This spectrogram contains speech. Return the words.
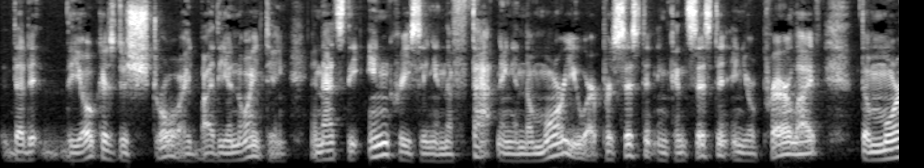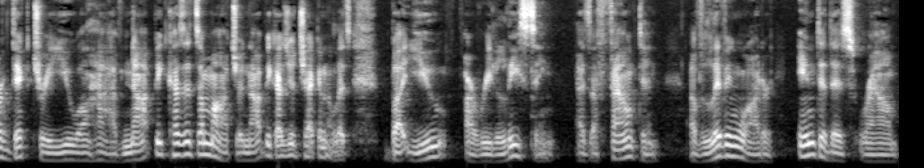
that it, the yoke is destroyed by the anointing and that's the increasing and the fattening and the more you are persistent and consistent in your prayer life the more victory you will have not because it's a mantra not because you're checking the list but you are releasing as a fountain of living water into this realm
